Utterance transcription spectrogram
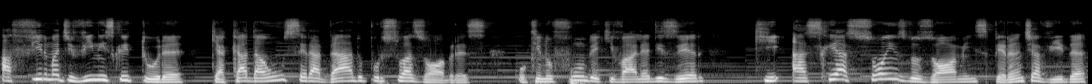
Afirma a Divina Escritura que a cada um será dado por suas obras, o que no fundo equivale a dizer que as reações dos homens perante a vida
